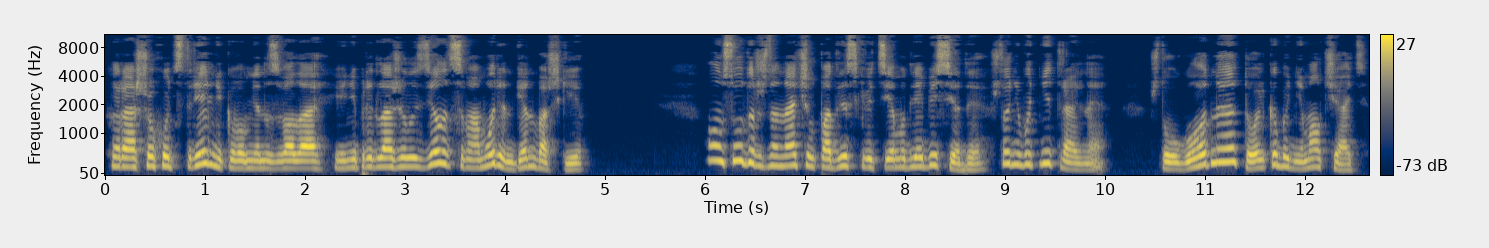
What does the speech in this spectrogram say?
Хорошо, хоть Стрельникова мне назвала и не предложила сделать самому рентген башки. Он судорожно начал подыскивать тему для беседы, что-нибудь нейтральное. Что угодно, только бы не молчать.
